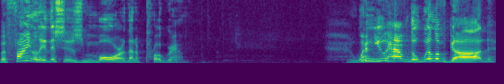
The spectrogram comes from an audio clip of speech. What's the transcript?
But finally, this is more than a program. When you have the will of God,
